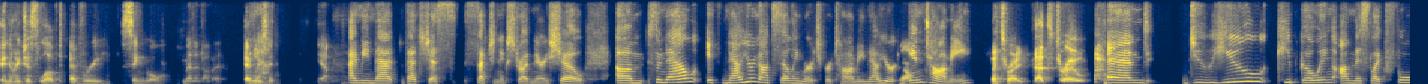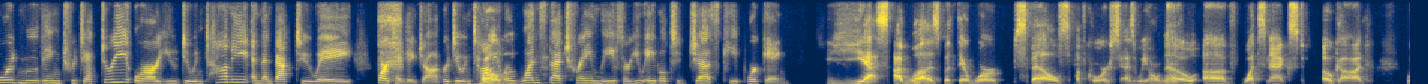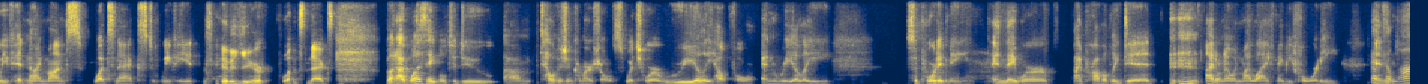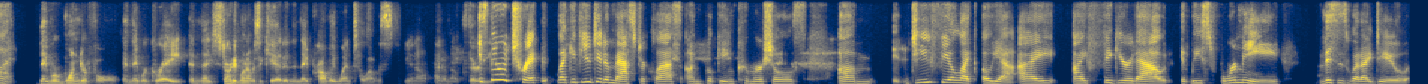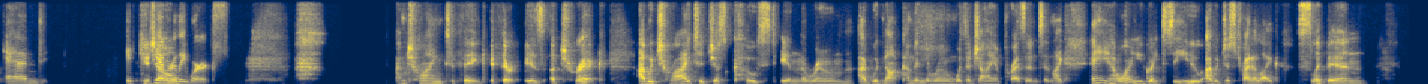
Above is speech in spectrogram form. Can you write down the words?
and I just loved every single minute of it. Every Yeah. single, I mean that that's just such an extraordinary show. Um, so now it's now you're not selling merch for Tommy. Now you're No. in Tommy. that's right. That's true. And do you keep going on this like forward moving trajectory, or are you doing Tommy and then back to a bartending job or doing Tommy? Well- or once that train leaves, are you able to just keep working? Yes, I was, but there were spells, of course, as we all know, of what's next. Oh God, we've hit nine months. What's next? We've hit, hit a year. What's next? But I was able to do um, television commercials, which were really helpful and really supported me. And they were, I probably did, I don't know, in my life, maybe 40 That's a lot. They were wonderful and they were great. And they started when I was a kid, and then they probably went till I was, you know, I don't know, 30. Is there a trick? Like if you did a master class on booking commercials, um, do you feel like, oh yeah, I I figured out, at least for me, this is what I do, and it You know- generally works. I'm trying to think if there is a trick. I would try to just coast in the room. I would not come in the room with a giant presence and like, hey, how are you? Great to see you. I would just try to like slip in,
